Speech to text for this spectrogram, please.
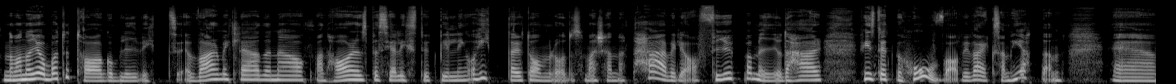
Så när man har jobbat ett tag och blivit varm i kläderna och man har en specialistutbildning och hittar ett område som man känner att det här vill jag fördjupa mig i och det här finns det ett behov av i verksamheten. Eh,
